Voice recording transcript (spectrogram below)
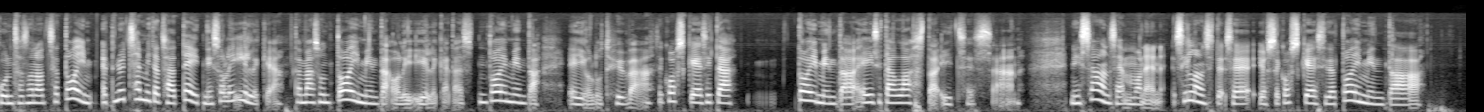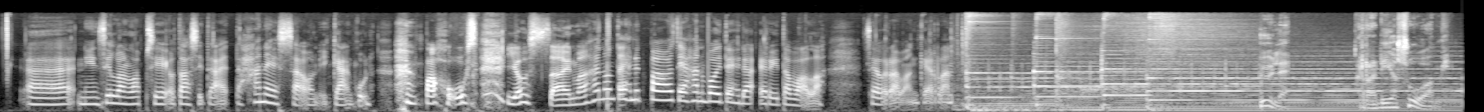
Kun sä sanot, että, toim- että nyt se mitä sä teit, niin se oli ilkeä. Tämä sun toiminta oli ilkeä tai sun toiminta ei ollut hyvää. Se koskee sitä toimintaa, ei sitä lasta itsessään. Niin se on semmoinen, silloin se, se, jos se koskee sitä toimintaa, ää, niin silloin lapsi ei ota sitä, että hänessä on ikään kuin pahuus jossain, vaan hän on tehnyt pahuus ja hän voi tehdä eri tavalla seuraavan kerran. Yle, Radio Suomi.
